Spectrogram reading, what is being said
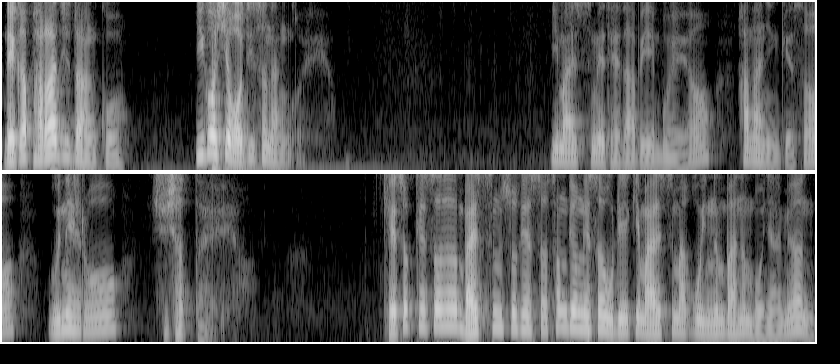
내가 바라지도 않고 이것이 어디서 난 거예요? 이 말씀의 대답이 뭐예요? 하나님께서 은혜로 주셨다예요. 계속해서 말씀 속에서 성경에서 우리에게 말씀하고 있는 바는 뭐냐면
